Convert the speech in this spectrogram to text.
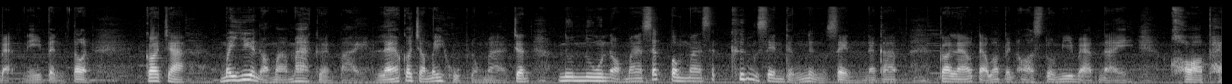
แบบนี้เป็นต้น ก็จะ ไม่ยื่นออกมามากเกินไป แล้วก็จะไม่หุบลงมา จะนูนๆออกมาสักประมาณสักครึ่งเซนถึง 1 เซนนะครับ ก็แล้วแต่ว่าเป็น ostomy แบบไหน ขอบแผล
